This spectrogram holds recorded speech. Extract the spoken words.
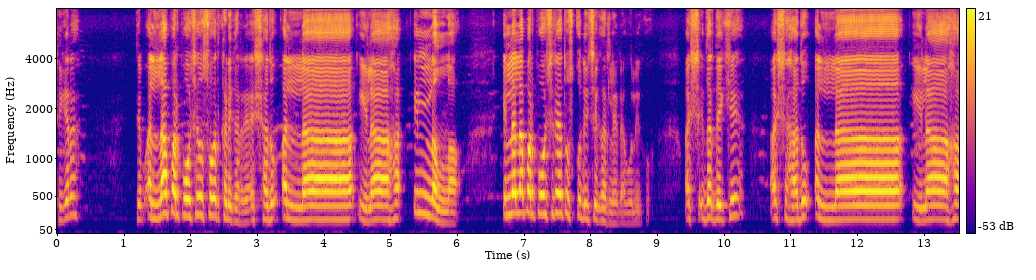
ठीक है ना? जब अल्लाह पर पहुँचे, उस वक्त खड़े कर रहे हैं, अशहदु अल्लाह इल्ला पर पहुँच रहे हैं तो उसको नीचे कर लेना गोली को। अश, इधर देखिए। अशहदु अल्लाह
